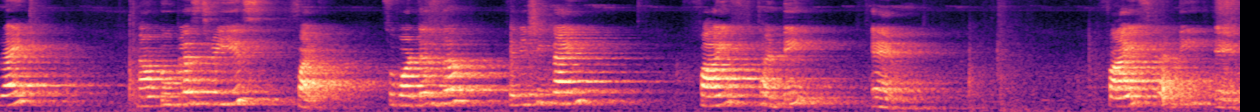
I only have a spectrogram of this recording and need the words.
Right? Now 2 plus 3 is 5. So what is the finishing time? 5.30 am. 5.30 am.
